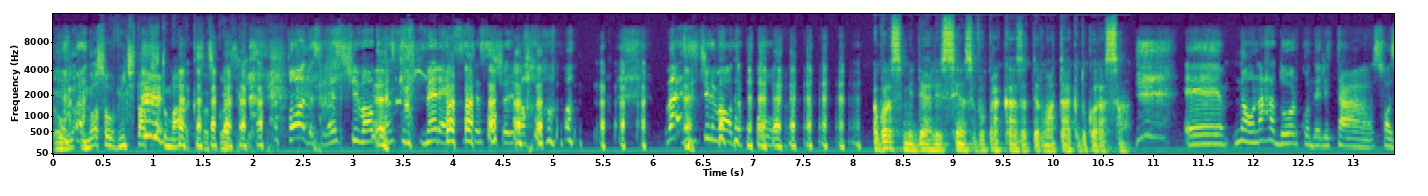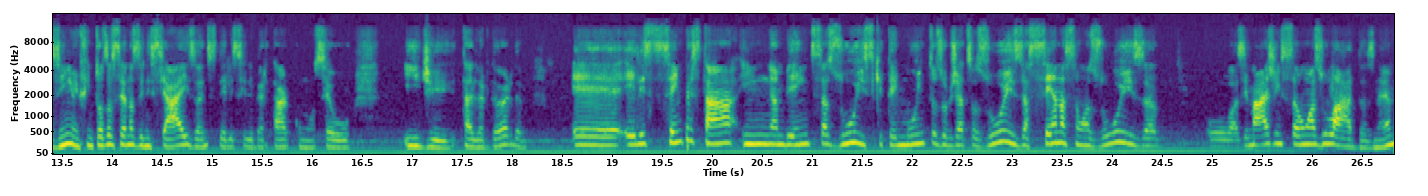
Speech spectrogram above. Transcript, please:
O, o, nosso ouvinte tá acostumado com essas coisas aqui. Foda-se, vai assistir de volta, mas que merece você assistir de volta. Vai assistir de volta, porra. Agora, se me der licença, eu vou para casa ter um ataque do coração. É, não, o narrador, quando ele tá sozinho, enfim, todas as cenas iniciais, antes dele se libertar com o seu id Tyler Durden, é, ele sempre está em ambientes azuis, que tem muitos objetos azuis, as cenas são azuis, a, ou as imagens são azuladas, né?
